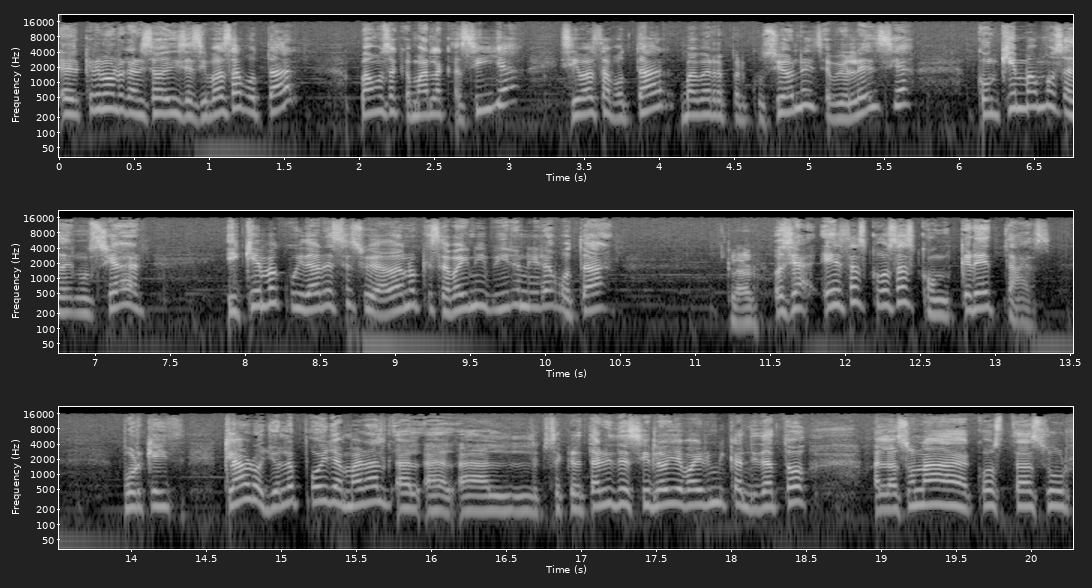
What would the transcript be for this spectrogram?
el crimen organizado dice, si vas a votar, vamos a quemar la casilla, si vas a votar, va a haber repercusiones de violencia, ¿con quién vamos a denunciar? ¿Y quién va a cuidar a ese ciudadano que se va a inhibir en ir a votar? O sea, esas cosas concretas. Porque, claro, yo le puedo llamar al, secretario y decirle, oye, va a ir mi candidato a la zona costa sur.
